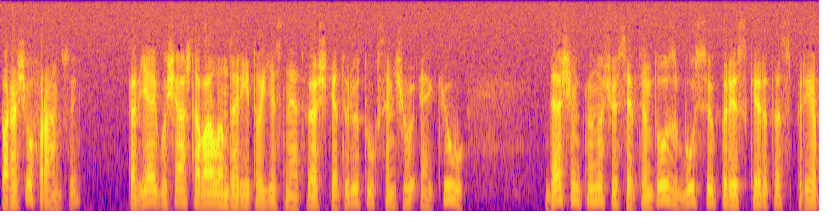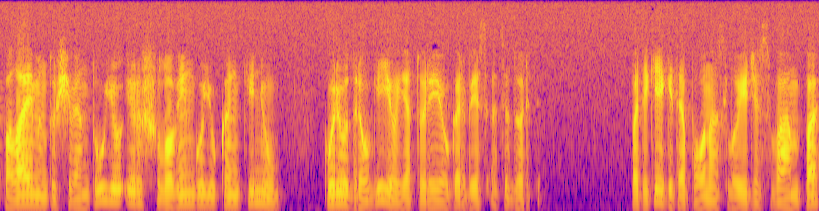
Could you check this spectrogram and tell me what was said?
Parašiau Francui, kad jeigu šeštą valandą ryto jis neatveš 4000 ekių, dešimt minučių septintus būsiu priskirtas prie palaimintų šventųjų ir šlovingųjų kankinių, kurių draugijoje turėjo garbės atsidurti. Patikėkite, ponas Luidžis Vampa,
